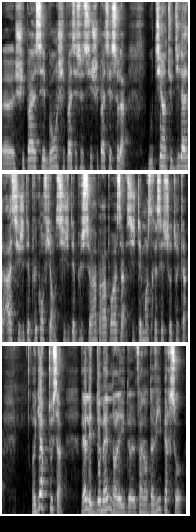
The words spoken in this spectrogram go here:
euh, je suis pas assez bon, je suis pas assez ceci, je suis pas assez cela. Ou tiens tu te dis là ah si j'étais plus confiant, si j'étais plus serein par rapport à ça, si j'étais moins stressé sur ce truc là. Regarde tout ça. Regarde les domaines dans, les, enfin, dans ta vie perso,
